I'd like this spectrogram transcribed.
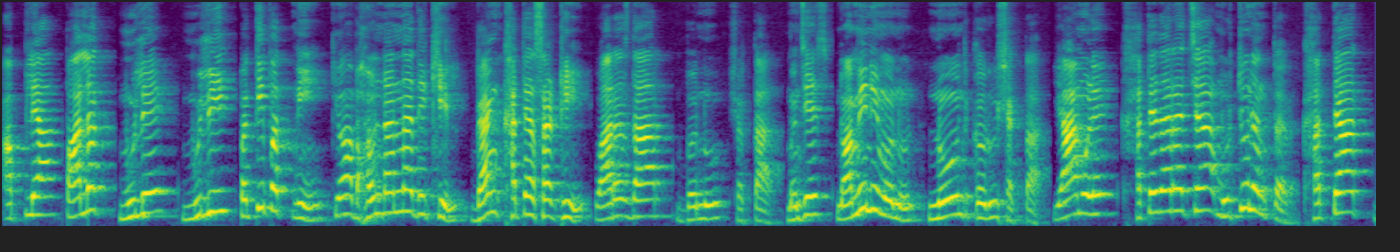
आपल्या पालक मुले मुली पती पत्नी किंवा भावंडांना देखील बँक खात्यासाठी वारसदार बनू शकतात. म्हणजेच नॉमिनी म्हणून नोंद करू शकता. यामुळे खातेदाराच्या मृत्यूनंतर खात्यात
